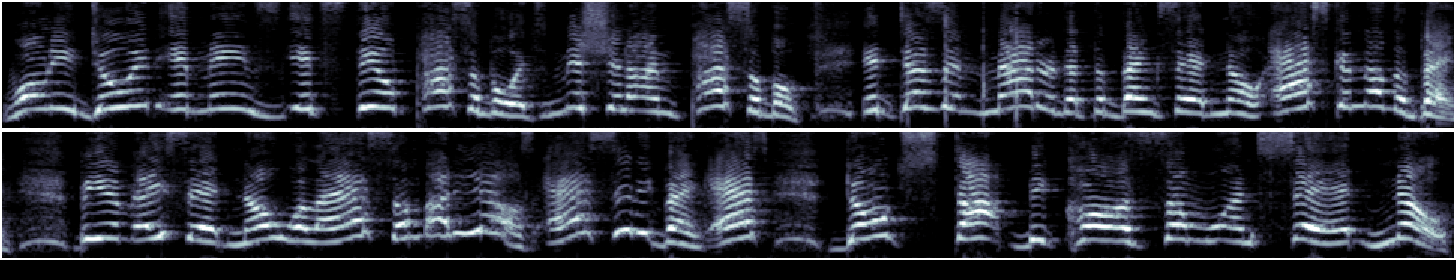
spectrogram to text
Won't He do it? It means it's still possible. It's mission impossible. It doesn't matter that the bank said no. Ask another bank. BFA said no. Well, ask somebody else. Ask Citibank. Ask. Don't stop because someone said no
